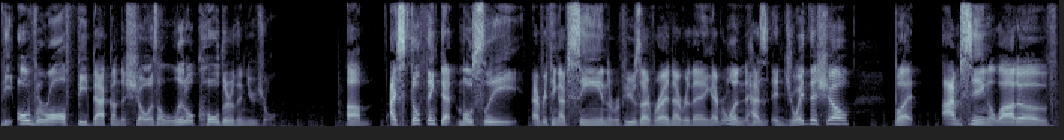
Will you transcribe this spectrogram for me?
the overall feedback on the show is a little colder than usual. Um, I still think that mostly everything I've seen, the reviews I've read, and everything, everyone has enjoyed this show, but I'm seeing a lot of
